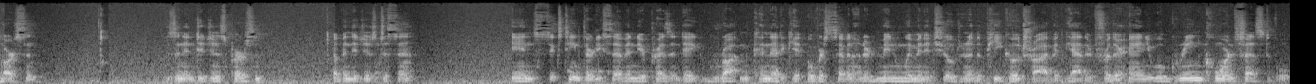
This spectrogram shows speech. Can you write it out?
Larson. He's an indigenous person of indigenous descent. In 1637, near present day Groton, Connecticut, over 700 men, women, and children of the Pequot tribe had gathered for their annual Green Corn Festival,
